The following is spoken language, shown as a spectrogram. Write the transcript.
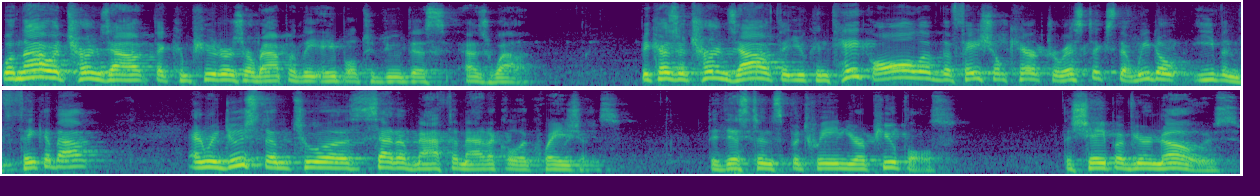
Well, now it turns out that computers are rapidly able to do this as well because it turns out that you can take all of the facial characteristics that we don't even think about and reduce them to a set of mathematical equations. The distance between your pupils, the shape of your nose,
